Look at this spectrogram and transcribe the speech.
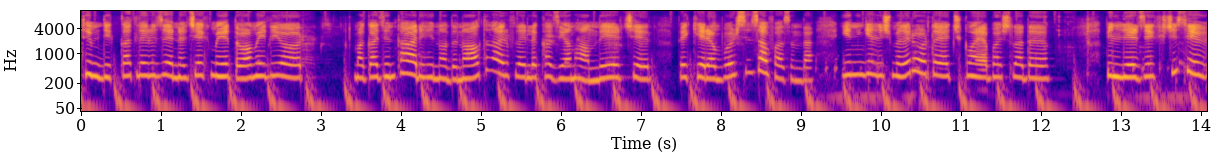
tüm dikkatler üzerine çekmeye devam ediyor. Magazin tarihin adını altın harflerle kazıyan Hande Erçel ve Kerem Bürsin safhasında yeni gelişmeler ortaya çıkmaya başladı. Binlerce kişi sev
